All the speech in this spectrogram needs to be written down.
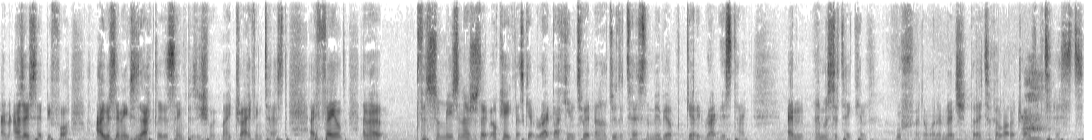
And as I said before, I was in exactly the same position with my driving test. I failed, and I, for some reason, I was just like, okay, let's get right back into it, and I'll do the test, and maybe I'll get it right this time. And I must have taken Oof, I don't want to mention, but I took a lot of driving tests.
